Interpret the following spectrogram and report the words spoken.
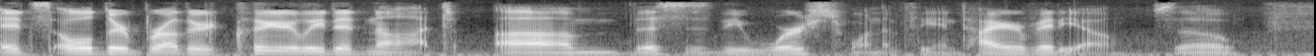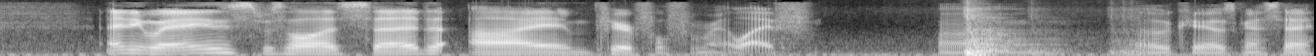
its older brother clearly did not. Um, this is the worst one of the entire video. So Anyways, with all that said, I'm fearful for my life. Um, okay, I was gonna say,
